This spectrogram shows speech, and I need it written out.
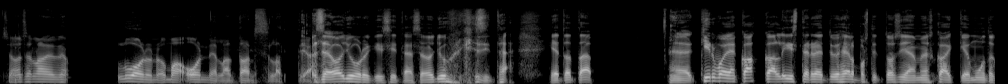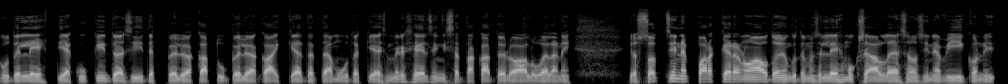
Se on sellainen luonnon oma onnellan tanssilattia. Se on juurikin sitä, se on juurikin sitä. Ja tota, Kirvojen kakkaan liisteröityy helposti tosiaan myös kaikkea muuta, kuten lehtiä, kukintoja, siitepölyä, katupölyä, kaikkea tätä muutakin. Esimerkiksi Helsingissä takatölyalueella, niin jos olet sinne parkkeerannut auton jonkun tämmöisen lehmuksen alle ja se on siinä viikon, niin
